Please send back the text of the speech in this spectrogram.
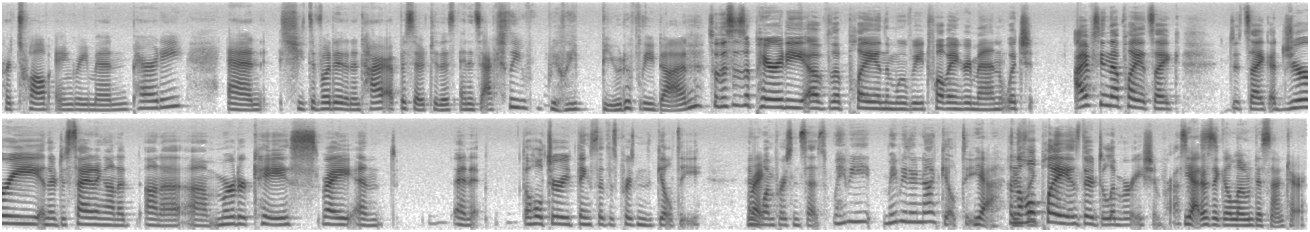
her Twelve Angry Men parody, and she devoted an entire episode to this, and it's actually really beautifully done. So this is a parody of the play in the movie Twelve Angry Men, which I've seen that play. It's like it's like a jury, and they're deciding on a on a um, murder case, right? And and it, the whole jury thinks that this person's guilty, and Right. one person says maybe maybe they're not guilty. Yeah, and the whole like- play is their deliberation process. Yeah, there's like a lone dissenter.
